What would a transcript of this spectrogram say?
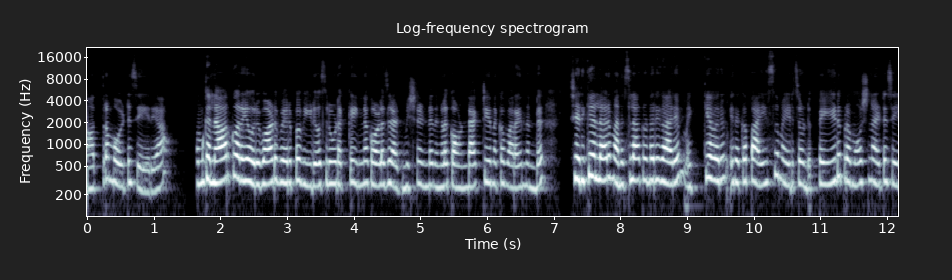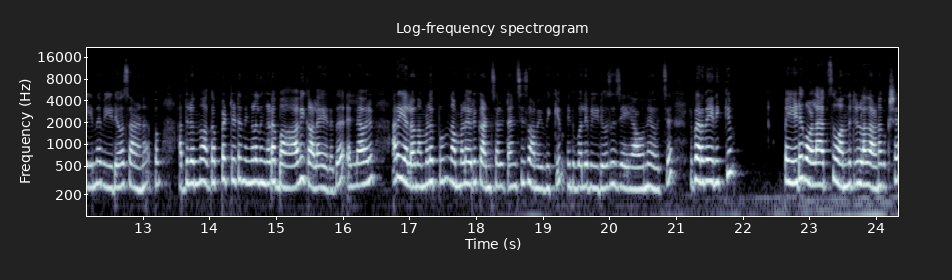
മാത്രം പോയിട്ട് ചേരുക. നമുക്ക് എല്ലാവർക്കും അറിയാം ഒരുപാട് പേര് ഇപ്പോൾ വീഡിയോസിലൂടെയൊക്കെ ഇന്ന കോളേജിൽ അഡ്മിഷൻ ഉണ്ട്. നിങ്ങളെ കോൺടാക്ട് ചെയ്യുന്നൊക്കെ പറയുന്നുണ്ട്. ശരിക്കും എല്ലാവരും മനസ്സിലാക്കേണ്ട ഒരു കാര്യം മിക്കവരും ഇതൊക്കെ പൈസ മേടിച്ചുകൊണ്ട് പെയ്ഡ് പ്രൊമോഷനായിട്ട് ചെയ്യുന്ന വീഡിയോസാണ് അപ്പം അതിലൊന്നും അകപ്പെട്ടിട്ട് നിങ്ങൾ നിങ്ങളുടെ ഭാവി കളയരുത്. എല്ലാവരും അറിയാലോ നമ്മളിപ്പം നമ്മളെ ഒരു കൺസൾട്ടൻസി സമീപിക്കും ഇതുപോലെ വീഡിയോസ് ചെയ്യാവുന്ന ചോദിച്ച് ഈ പറഞ്ഞ എനിക്കും പെയ്ഡ് കൊളാപ്സ് വന്നിട്ടുള്ളതാണ്. പക്ഷേ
